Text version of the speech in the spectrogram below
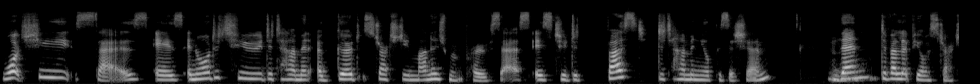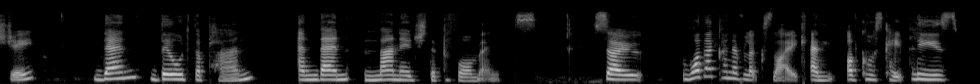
what she says is in order to determine a good strategy management process is to de- first determine your position mm-hmm. then develop your strategy, then build the plan, and then manage the performance. So, what that kind of looks like, and of course, Kate, please,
